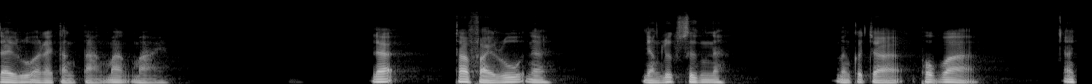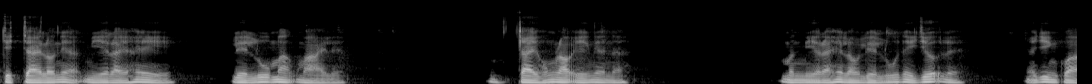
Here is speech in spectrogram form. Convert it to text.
ได้รู้อะไรต่างๆมากมาย และ ถ้าฝ่ายรู้นะอย่างลึกซึ้งนะมันก็จะพบว่าจิตใจเราเนี่ยมีอะไรให้เรียนรู้มากมายเลย ใจของเราเองเนี่ยนะมันมีอะไรให้เราเรียนรู้ได้เยอะเลย ยิ่งกว่า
